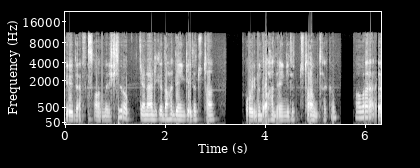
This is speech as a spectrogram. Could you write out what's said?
bir defans anlayışı yok. Genellikle daha dengede tutan, oyunu daha dengede tutan bir takım. Ama e,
